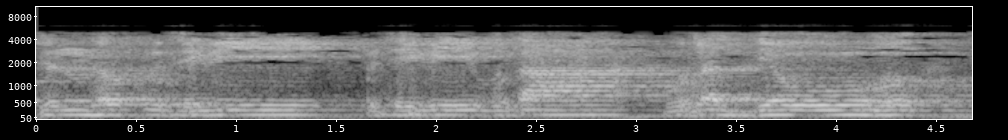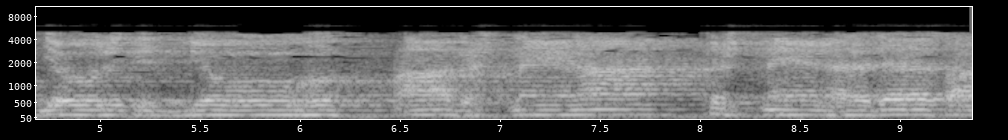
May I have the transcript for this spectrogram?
सिन्धुपृथिवी पृथिवी उता उतद्यौः द्यौरितिद्यौः आकृष्णेन कृष्णेन रजसा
